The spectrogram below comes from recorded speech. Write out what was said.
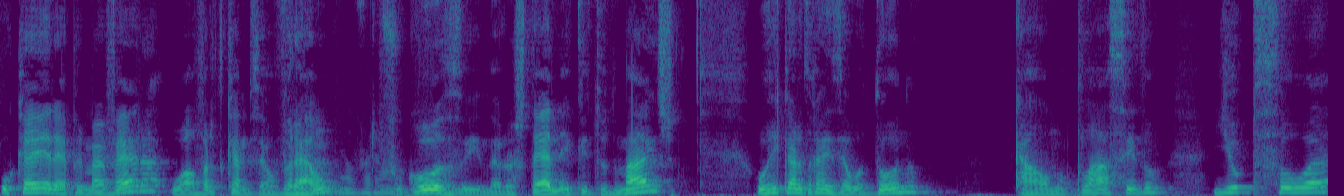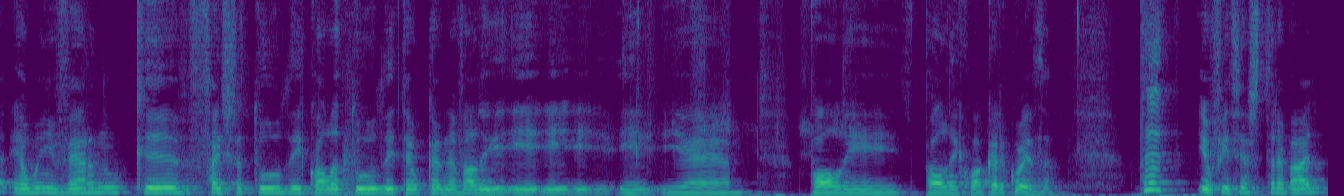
O Keir é a primavera, o Álvaro de Campos é o verão, É o verão. fogoso e neurosténico e tudo mais. O Ricardo Reis é o outono, calmo, plácido. E o Pessoa é o inverno que fecha tudo e cola tudo e tem o carnaval e, e- e- e- e é poli, poli qualquer coisa. Eu fiz este trabalho,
